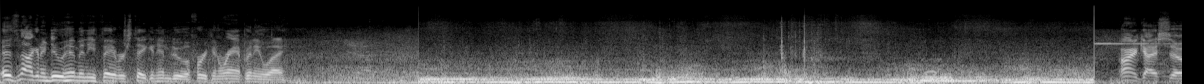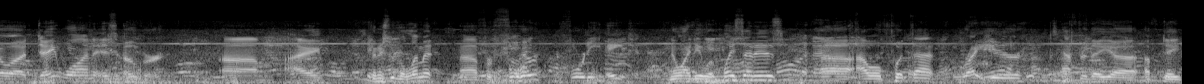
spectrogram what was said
it's not gonna do him any favors taking him to a freaking ramp anyway. Yeah. All right, guys, so uh, day one is over. Um, I finished with a limit uh, for 448. No idea what place that is. Uh, I will put that right here after they uh, update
